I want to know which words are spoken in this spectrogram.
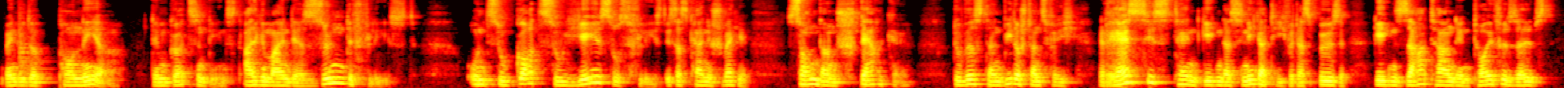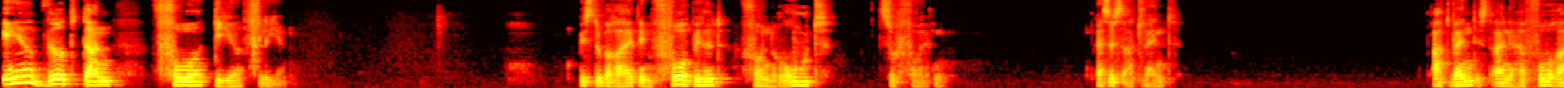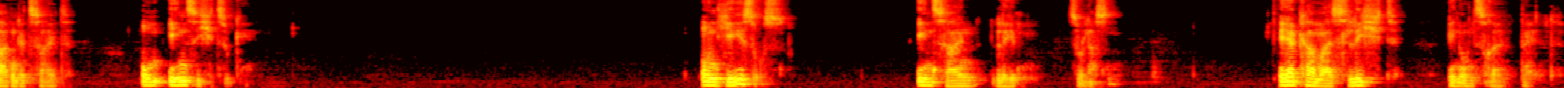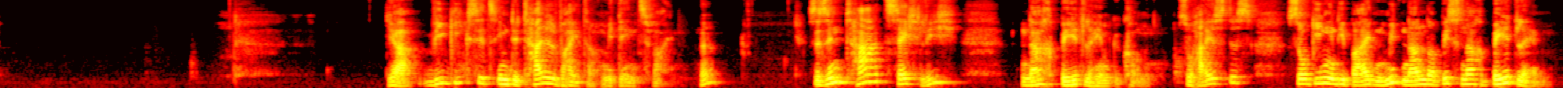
Wenn du der Pornea, dem Götzendienst, allgemein der Sünde fließt und zu Gott, zu Jesus fließt, ist das keine Schwäche, sondern Stärke. Du wirst dann widerstandsfähig, resistent gegen das Negative, das Böse, gegen Satan, den Teufel selbst. Er wird dann vor dir fliehen. Bist du bereit, dem Vorbild von Ruth zu folgen? Es ist Advent. Advent ist eine hervorragende Zeit, um in sich zu gehen. Und Jesus in sein Leben zu lassen. Er kam als Licht in unsere Welt. Ja, wie ging es jetzt im Detail weiter mit den zwei? Ne? Sie sind tatsächlich nach Bethlehem gekommen. So heißt es, so gingen die beiden miteinander bis nach Bethlehem.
